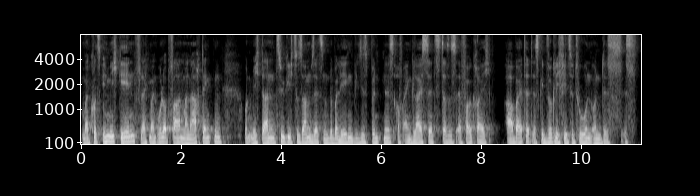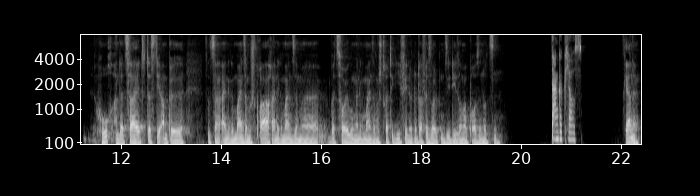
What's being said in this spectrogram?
mal kurz in mich gehen, vielleicht mal in Urlaub fahren, mal nachdenken und mich dann zügig zusammensetzen und überlegen, wie dieses Bündnis auf ein Gleis setzt, dass es erfolgreich arbeitet. Es gibt wirklich viel zu tun und es ist hoch an der Zeit, dass die Ampel sozusagen eine gemeinsame Sprache, eine gemeinsame Überzeugung, eine gemeinsame Strategie findet und dafür sollten Sie die Sommerpause nutzen. Danke, Klaus. Gerne.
